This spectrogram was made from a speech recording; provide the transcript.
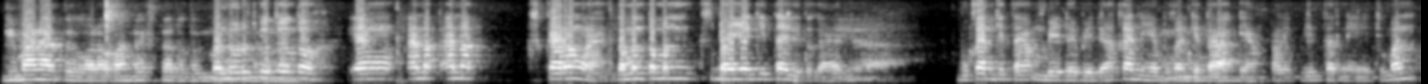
gimana tuh kalau konteks tertentu Menurutku Menurut- contoh yang anak-anak sekarang lah, teman-teman sebaya kita gitu kan. iya Bukan kita membeda-bedakan ya, bukan Hmm. kita yang paling pintar nih. Cuman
